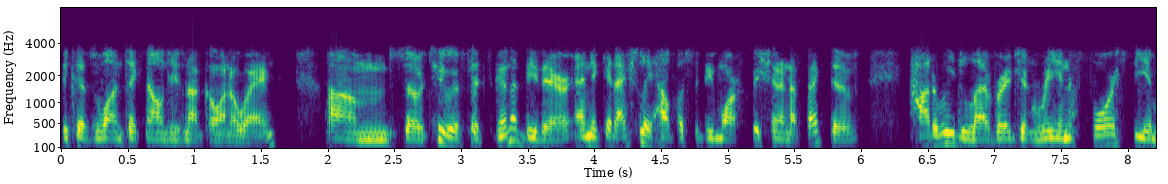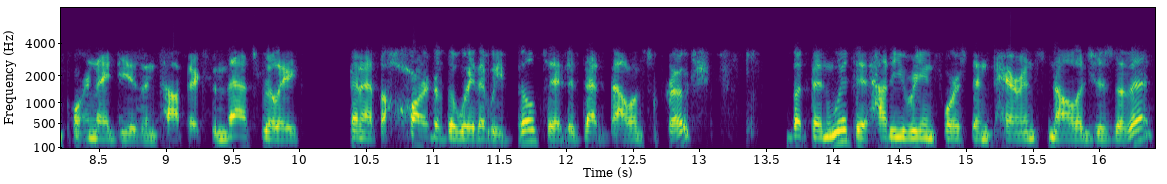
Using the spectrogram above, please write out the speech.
because one, technology is not going away. Um, so two, if it's going to be there and it could actually help us to be more efficient and effective, how do we leverage and reinforce the important ideas and topics? And that's really kind of at the heart of the way that we built it is that balanced approach. But then with it, how do you reinforce then parents' knowledges of it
